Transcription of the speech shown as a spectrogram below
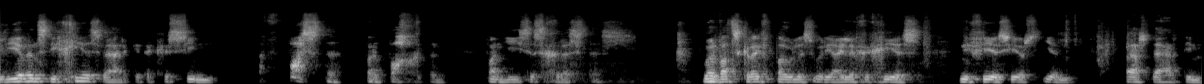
lewens die Gees werk, het ek gesien 'n vaste verwagting van Jesus Christus. Hoor wat skryf Paulus oor die Heilige Gees in Efesiërs 1 vers 13.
